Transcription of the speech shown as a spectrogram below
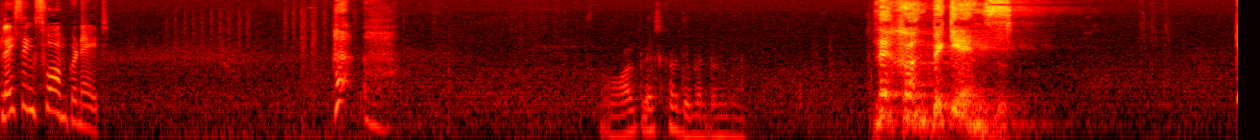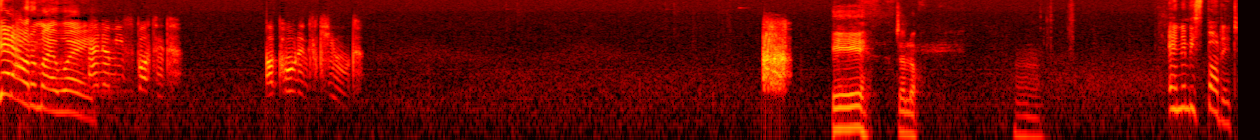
Placing swarm grenade. Wall place कर दी बेडरूम में The hunt begins! Get out of my way! Enemy spotted. Opponent killed. Eh, chalo. Hmm. Enemy spotted.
